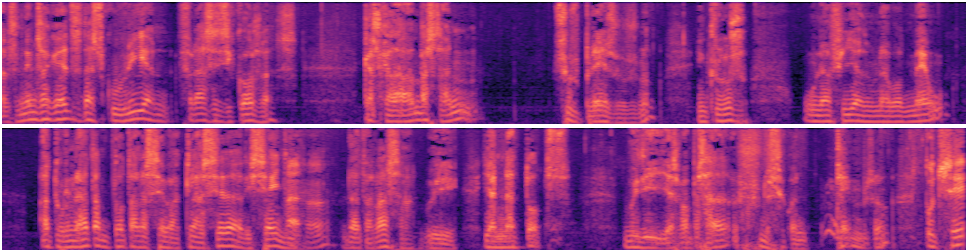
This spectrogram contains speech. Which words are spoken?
Els nens aquests descobrien frases i coses que es quedaven bastant sorpresos, no? Inclús una filla d'un nebot meu ha tornat amb tota la seva classe de disseny Ahà. de Terrassa, vull dir, i han anat tots. Vull dir, ja es va passar no sé quant temps, no? Potser,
